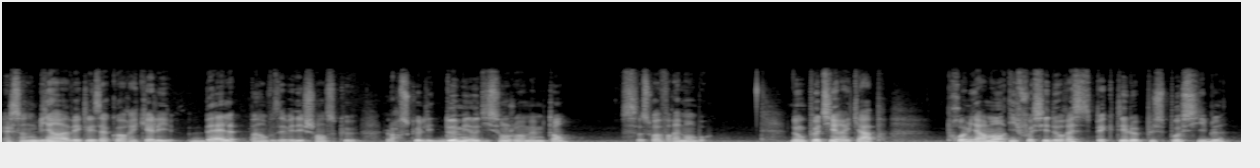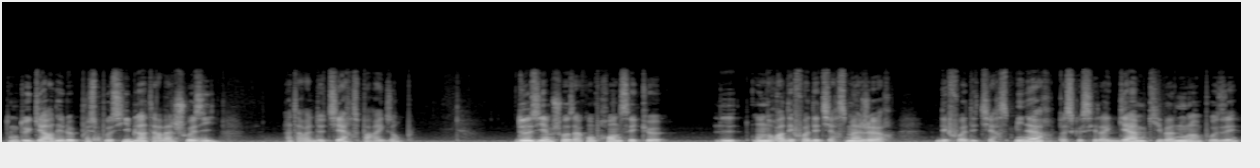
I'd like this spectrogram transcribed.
elle sonne bien avec les accords et qu'elle est belle, ben vous avez des chances que lorsque les deux mélodies sont jouées en même temps, ça soit vraiment beau. Donc petit récap, Premièrement, il faut essayer de respecter le plus possible, donc de garder le plus possible l'intervalle choisi, l'intervalle de tierces par exemple. Deuxième chose à comprendre, c'est que on aura des fois des tierces majeures, des fois des tierces mineures, parce que c'est la gamme qui va nous l'imposer,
